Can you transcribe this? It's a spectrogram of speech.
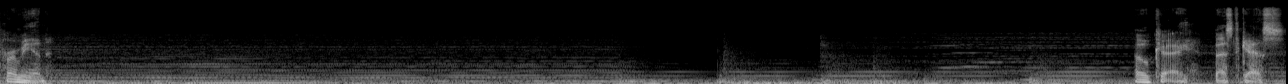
Permian. Okay, best guess.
